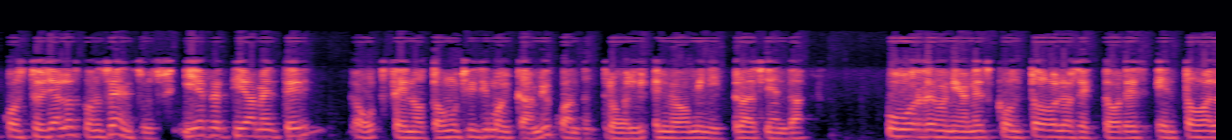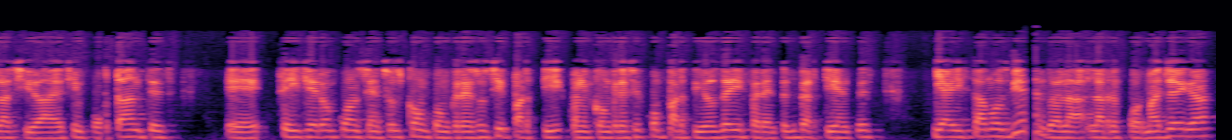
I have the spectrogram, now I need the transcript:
construya los consensos. Y efectivamente se notó muchísimo el cambio cuando entró el, nuevo ministro de Hacienda. Hubo reuniones con todos los sectores en todas las ciudades importantes. Eh, se hicieron consensos con congresos y con el Congreso y con partidos de diferentes vertientes. Y ahí estamos viendo, la, la reforma llega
